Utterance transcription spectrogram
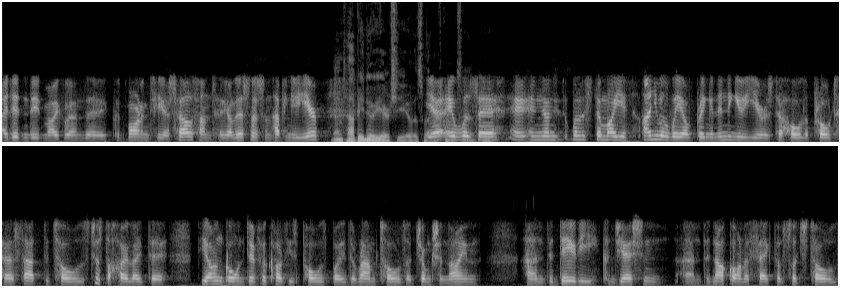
I did indeed, Michael, and uh, good morning to yourself and to your listeners, and Happy New Year. And Happy New Year to you as well. Yeah, it was, uh, well, it's the, my annual way of bringing in the New Year is to hold a protest at the tolls just to highlight the, the ongoing difficulties posed by the ramp tolls at Junction 9 and the daily congestion and the knock on effect of such tolls.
